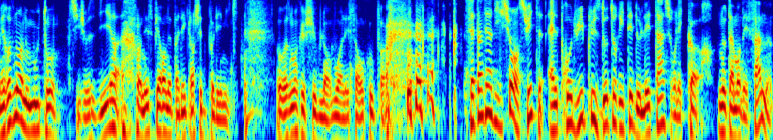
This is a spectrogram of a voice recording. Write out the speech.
Mais revenons à nos moutons, si j'ose dire, en espérant ne pas déclencher de polémique. Heureusement que je suis blanc. Bon, allez, ça en coupe. Hein. Cette interdiction, ensuite, elle produit plus d'autorité de l'État sur les corps, notamment des femmes,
